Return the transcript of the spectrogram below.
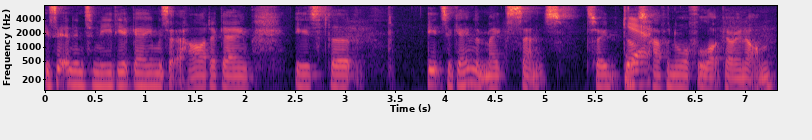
is it an intermediate game? Is it a harder game? Is that it's a game that makes sense. So it does yeah. have an awful lot going on.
